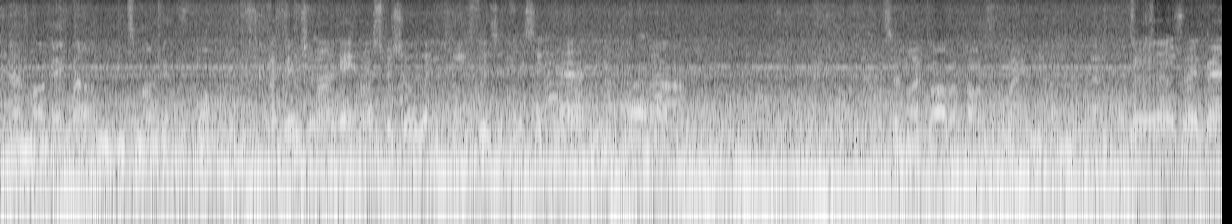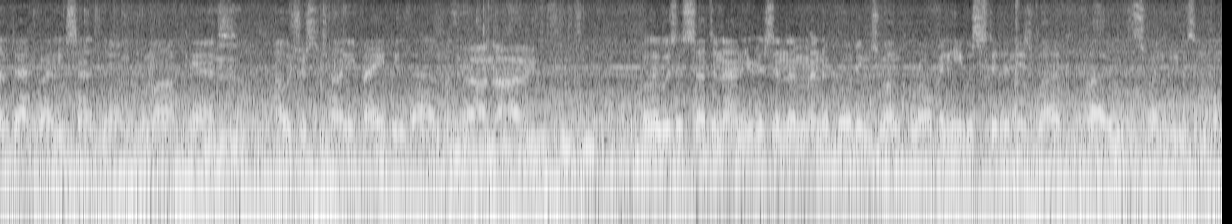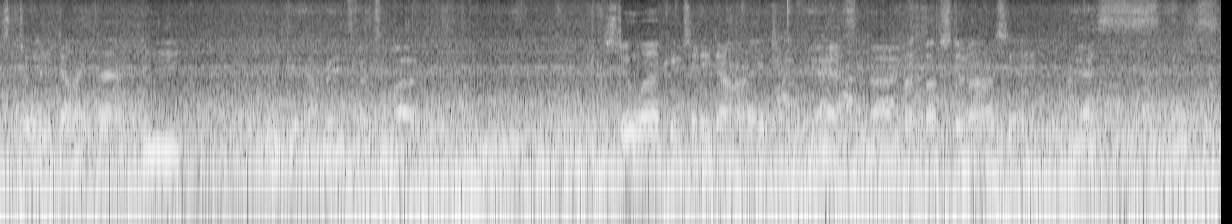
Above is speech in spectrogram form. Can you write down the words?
You know Margate well? You've been to Margate before? I've been to Margate Hospital when Keith was admitted there. Ah. So my father passed away was where Grandad went, sadly, Uncle Mark, yes. Yeah. I was just a tiny baby then. Yeah, I know. Well, it was a sudden aneurysm, and, um, and according to Uncle Robin, he was still in his work clothes when he was in the hospital and he died there. Hmm. He was getting up ready to go to work in the morning. Still working till he died, Yes, I know. like Buster Martin. Yes, yes.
